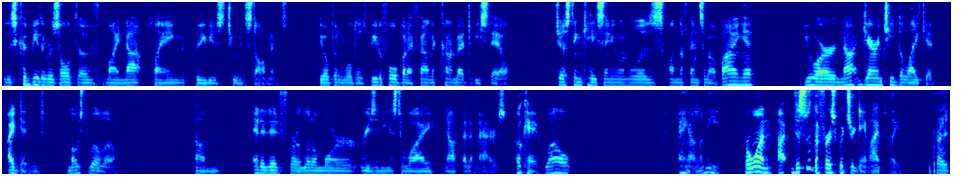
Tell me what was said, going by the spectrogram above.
but this could be the result of my not playing the previous two installments. The open world was beautiful, but I found the combat to be stale. Just in case anyone was on the fence about buying it, you are not guaranteed to like it. I didn't. Most will though. Um, edited for a little more reasoning as to why. Not that it matters. Okay, well, hang on. Let me. For one, I, this was the first Witcher game I played. Right.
